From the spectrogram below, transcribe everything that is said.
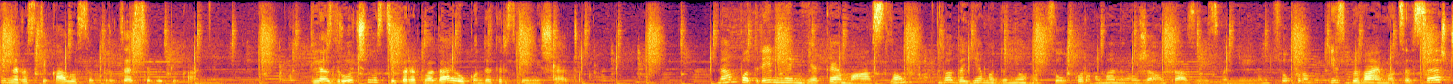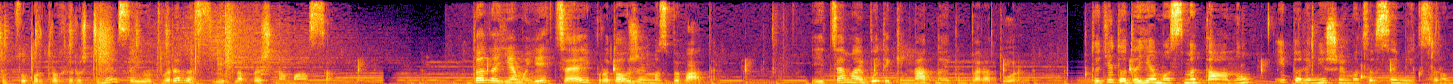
і не розтікалося в процесі випікання. Для зручності перекладаю у кондитерський мішечок. Нам потрібне м'яке масло, додаємо до нього цукор, у мене вже одразу із ванільним цукром, і збиваємо це все, щоб цукор трохи розчинився і утворилася світла пишна маса. Додаємо яйце і продовжуємо збивати. Яйце має бути кімнатної температури. Тоді додаємо сметану і перемішуємо це все міксером.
